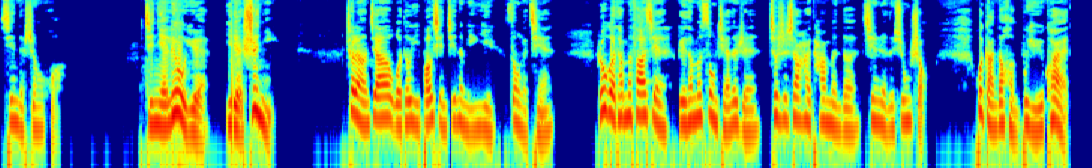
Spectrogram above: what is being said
新的生活。今年六月也是你，这两家我都以保险金的名义送了钱。如果他们发现给他们送钱的人就是杀害他们的亲人的凶手，会感到很不愉快的。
